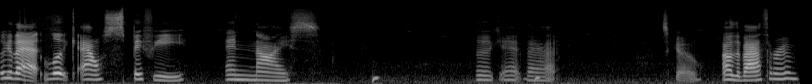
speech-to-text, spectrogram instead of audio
Look at that. Look how spiffy and nice. Look at that. Let's go. Oh, the bathroom?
